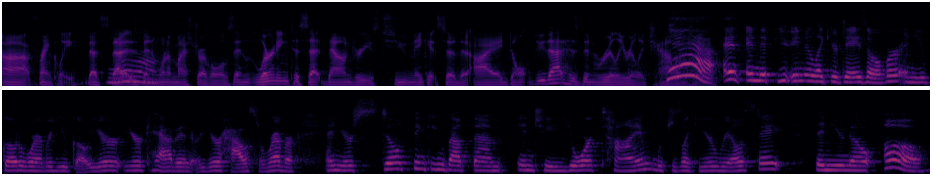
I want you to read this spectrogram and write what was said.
Uh, frankly, that's that has been one of my struggles, and learning to set boundaries to make it so that I don't do that has been really, really challenging. yeah and and if you you know like your day's over and you go to wherever you go your your cabin or your house or wherever and you're still thinking about them into your time which is like your real estate then you know oh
